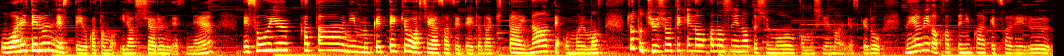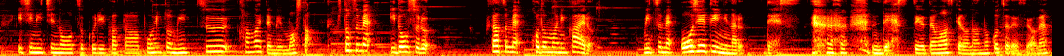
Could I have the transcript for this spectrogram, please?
追われてるんですっていう方もいらっしゃるんですね。でそういう方に向けて今日はシェアさせていただきたいなって思います。ちょっと抽象的なお話になってしまうかもしれないんですけど悩みが勝手に解決される一日の作り方ポイント3つ考えてみました。1つ目移動する。2つ目子供に帰る。3つ目 OJT になる。です。ですって言ってますけど何のこっちゃですよね。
